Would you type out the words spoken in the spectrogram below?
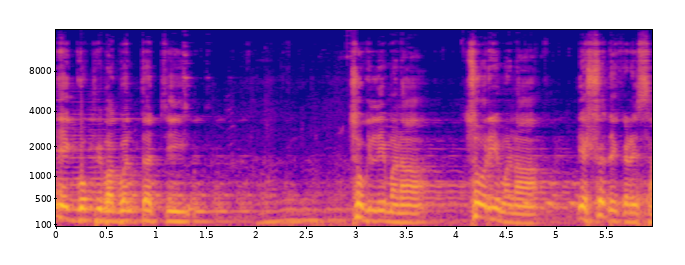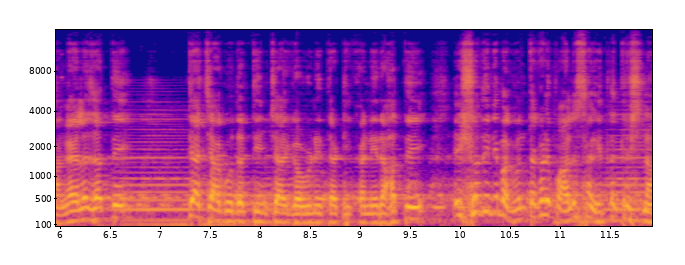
एक गोपी भगवंताची चुगली म्हणा चोरी म्हणा यशोदेकडे सांगायला जाते. त्याच्या अगोदर तीन चार गवळणी त्या ठिकाणी राहते. यशोदीने भगवंताकडे पाहायला सांगितलं कृष्णा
